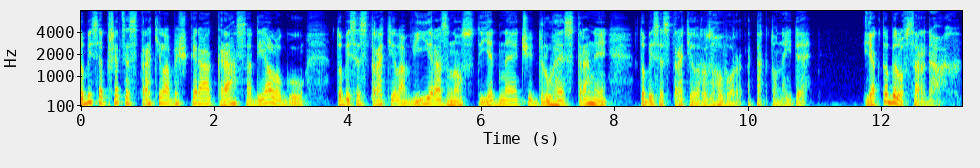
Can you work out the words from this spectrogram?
to by se přece ztratila veškerá krása dialogu, to by se ztratila výraznost jedné či druhé strany, to by se ztratil rozhovor a tak to nejde. Jak to bylo v Sardách?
